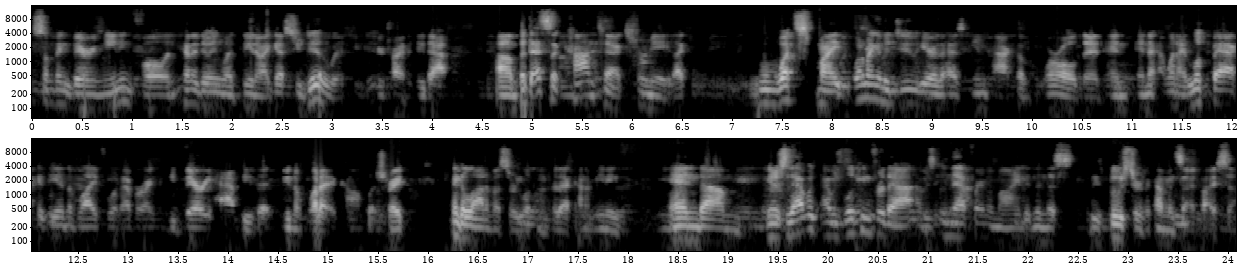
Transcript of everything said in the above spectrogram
something very meaningful and kind of doing what, you know, I guess you do if, you're trying to do that. Um, but that's the context for me. Like, what's my what am I going to do here that has impact on the world? And, and and when I look back at the end of life, whatever, I can be very happy that you know what I accomplished. Right? I think a lot of us are looking for that kind of meaning. And um, you know, so that was I was looking for that. I was in that frame of mind, and then this these boosters are coming side by side.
